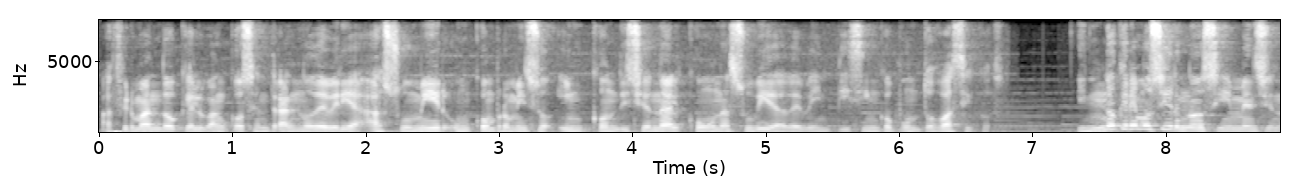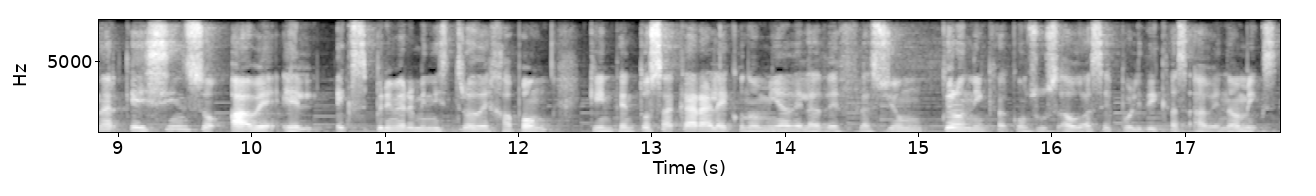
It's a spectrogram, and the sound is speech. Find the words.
afirmando que el Banco Central no debería asumir un compromiso incondicional con una subida de 25 puntos básicos. Y no queremos irnos sin mencionar que Shinzo Abe, el ex primer ministro de Japón, que intentó sacar a la economía de la deflación crónica con sus audaces políticas Abenomics,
